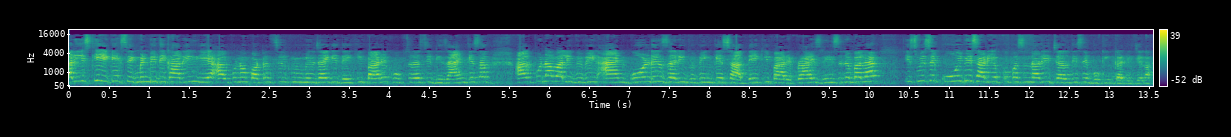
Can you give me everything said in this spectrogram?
और इसकी एक एक सेगमेंट भी दिखा रही हूँ। ये अल्पुना कॉटन सिल्क में मिल जाएगी। देख ही पा रहे खूबसूरत सी डिज़ाइन के साथ। अल्पुना वाली weaving and golden zari weaving के साथ देख ही पा रहे प्राइस रीजनेबल है। इसमें से कोई भी साड़ी आपको पसंद आ रही है, जल्दी से बुकिंग कर लीजिएगा।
